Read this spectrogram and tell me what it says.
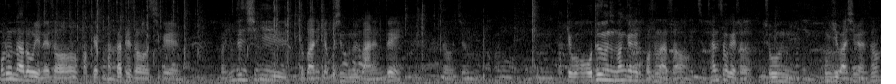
코로나로 인해서 밖에, 바깥에서 지금 어, 힘든 시기도 많이 겪으신 분들도 많은데 그래서 좀 음, 밖에 어두운 환경에서 벗어나서 지금 산 속에서 좋은 공기 마시면서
